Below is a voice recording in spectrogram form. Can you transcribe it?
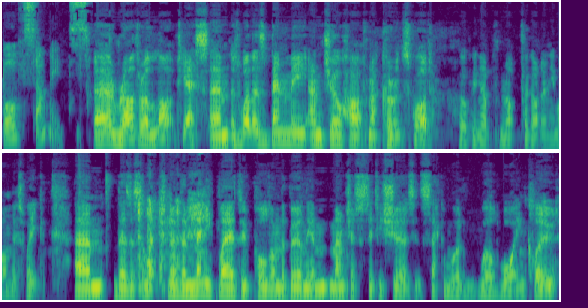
both sides? Uh, rather a lot, yes. Um, as well as Ben Mee and Joe Hart from our current squad, hoping I've not forgotten anyone this week. Um, there's a selection of the many players who've pulled on the Burnley and Manchester City shirts since the Second World, World War include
